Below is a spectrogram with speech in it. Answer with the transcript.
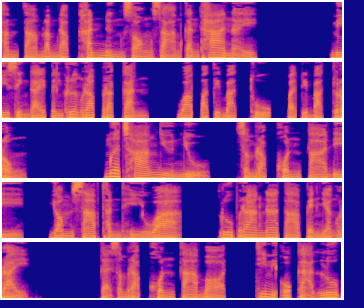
ทำตามลำดับขั้นหนึ่งสองสามกันท่าไหน มีสิ่งใดเป็นเครื่องรับประกันว่าปฏิบัติถูกปฏิบัติตรง เมื่อช้างยืนอยู่สำหรับคนตาดี ย่อมทราบทันทีว่า รูปร่างหน้าตาเป็นอย่างไร แต่สำหรับคนตาบอดที่มีโอกาสลูบ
